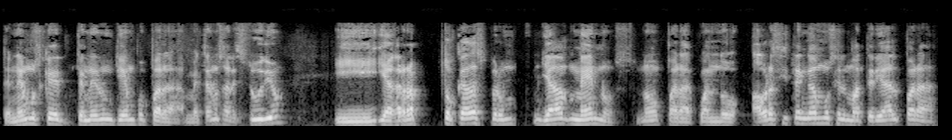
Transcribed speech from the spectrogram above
tenemos que tener un tiempo para meternos al estudio y, y agarrar tocadas, pero ya menos, ¿no? Para cuando ahora sí tengamos el material para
